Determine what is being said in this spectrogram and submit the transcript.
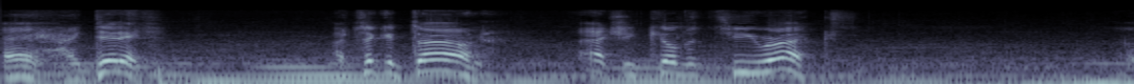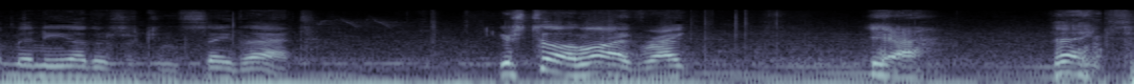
Hey, I did it! I took it down. I actually killed a T-Rex. How many others can say that? You're still alive, right? Yeah. Thanks.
